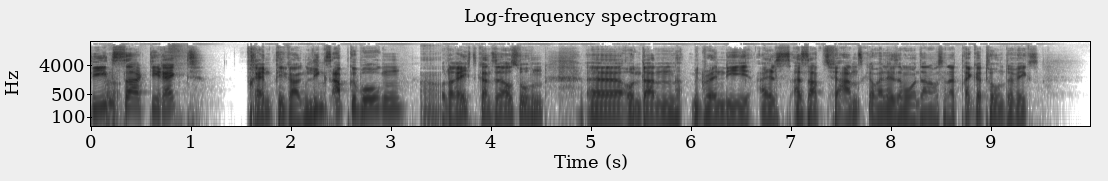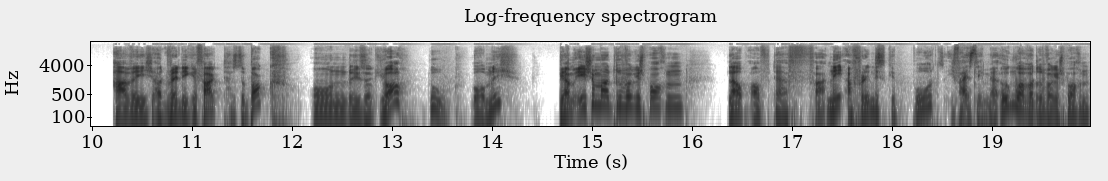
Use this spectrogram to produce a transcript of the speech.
Dienstag ja. direkt fremdgegangen. Links abgebogen ah. oder rechts, kannst du aussuchen. Äh, und dann mit Randy als Ersatz für Ansgar, weil er ist ja momentan auf seiner Treckertour unterwegs, habe ich hat Randy gefragt, hast du Bock? Und ich sag, ja, du, warum nicht? Wir haben eh schon mal drüber gesprochen. Glaub auf der Fahrt, nee, auf Randys Gebot, ich weiß nicht mehr. Irgendwo haben wir drüber gesprochen.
